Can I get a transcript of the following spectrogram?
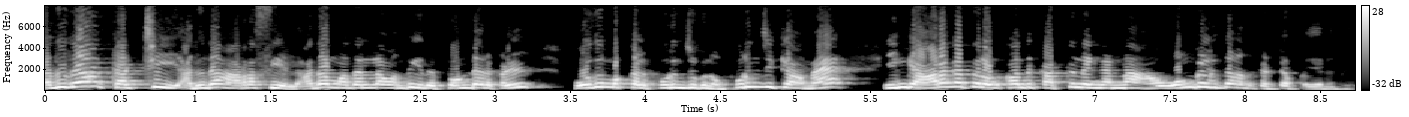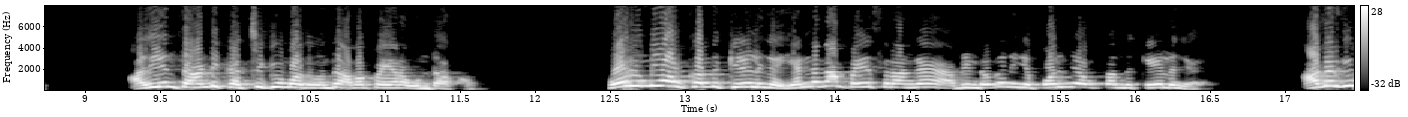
அதுதான் கட்சி அதுதான் அரசியல். அத முதல்ல வந்து இதை தொண்டர்கள் பொதுமக்கள் புரிஞ்சுக்கணும். புரிஞ்சிக்காம இங்க அரங்கத்துல உட்கார்ந்து கத்துனீங்கன்னா உங்களுக்கு தான் அது கெட்ட பெயருது. அதையும் தாண்டி கட்சிக்கும் அது வந்து அவ பெயரை உண்டாக்கும். பொறுமையா உட்கார்ந்து கேளுங்க. என்னதான் பேசுறாங்க அப்படின்றத நீங்க பொறுமையா உட்கார்ந்து கேளுங்க. அதற்கு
